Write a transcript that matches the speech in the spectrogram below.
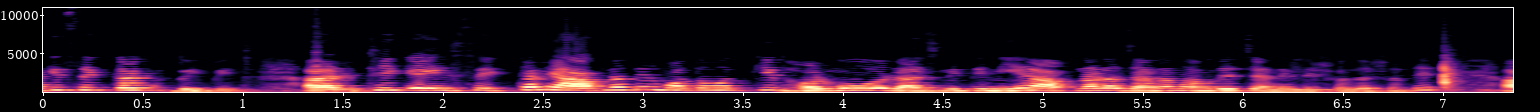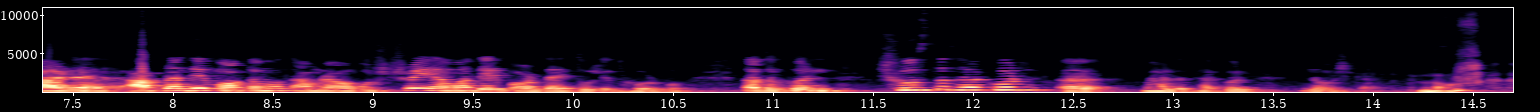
একই সিক্কার দুই পিঠ। আর ঠিক এই সিক্কা নিয়ে আপনাদের মতামত কি? ধর্ম ও রাজনীতি নিয়ে আপনারা জানান আমাদের চ্যানেলে সোজাসুজি। আর আপনাদের মতামত আমরা অবশ্যই আমাদের পর্দায় তুলে ধরবো। ততক্ষণ সুস্থ থাকুন ভালো থাকুন। নমস্কার। নমস্কার।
